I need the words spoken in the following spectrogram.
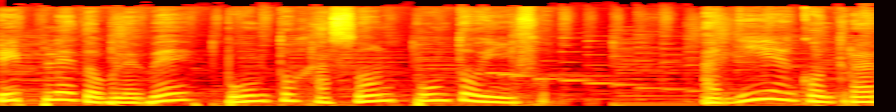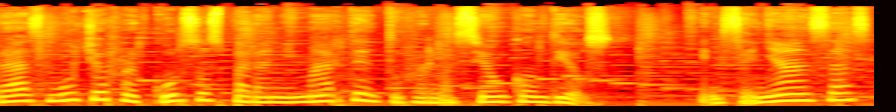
www.jason.info. Allí encontrarás muchos recursos para animarte en tu relación con Dios, enseñanzas,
